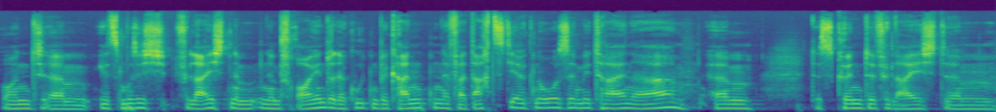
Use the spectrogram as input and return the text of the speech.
Und ähm, jetzt muss ich vielleicht einem, einem, Freund oder guten Bekannten eine Verdachtsdiagnose mitteilen. Ja, ähm, das könnte vielleicht ähm,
